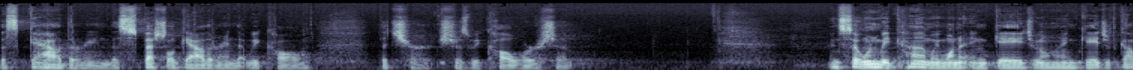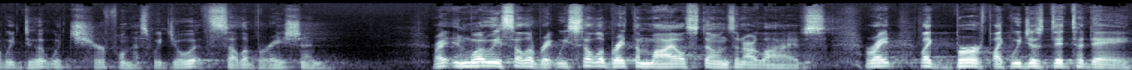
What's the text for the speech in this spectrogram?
this gathering, this special gathering that we call the church, as we call worship. And so when we come, we want to engage. We want to engage with God. We do it with cheerfulness, we do it with celebration. Right? And what do we celebrate? We celebrate the milestones in our lives, right? Like birth, like we just did today.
